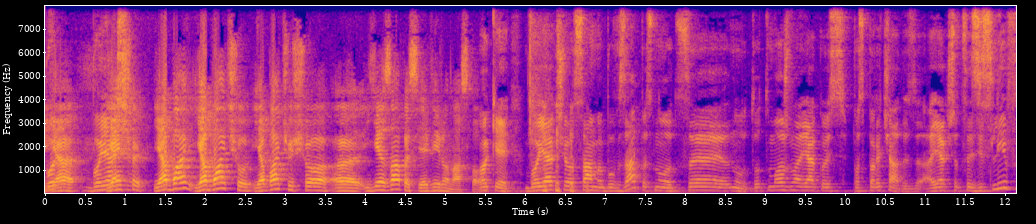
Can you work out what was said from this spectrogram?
Бо, я, бо я, ще... я, ба, я, бачу, я бачу, що е, є запис, я вірю на слово. Окей, бо якщо саме був запис, ну це ну тут можна якось посперечатися. А якщо це зі слів,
